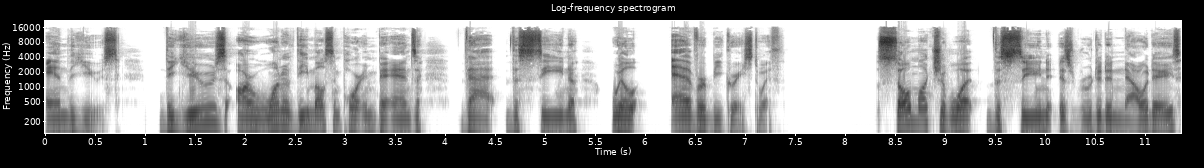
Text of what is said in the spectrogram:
and The Used. The Used are one of the most important bands that the scene will ever be graced with. So much of what the scene is rooted in nowadays,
